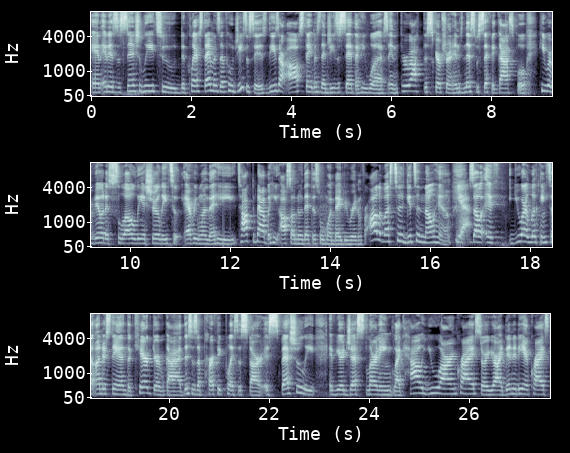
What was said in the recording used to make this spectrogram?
and it is essentially to declare statements of who Jesus is. These are all statements that Jesus said that he was, and throughout the scripture, and in this specific gospel, he revealed it slowly and surely to everyone that he talked about, but he also knew that this would one day be written for all of us to get to know him. Yeah. So, if you are looking to understand the character of God, this is a perfect place to start, especially if you're just learning like how you are in Christ or your identity in Christ.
